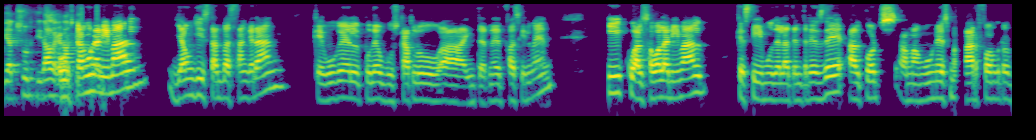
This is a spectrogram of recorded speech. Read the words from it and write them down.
ja et sortirà el gràfic. Buscant un animal, hi ha un llistat bastant gran que Google podeu buscar-lo a internet fàcilment i qualsevol animal que estigui modelat en 3D el pots, amb un smartphone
